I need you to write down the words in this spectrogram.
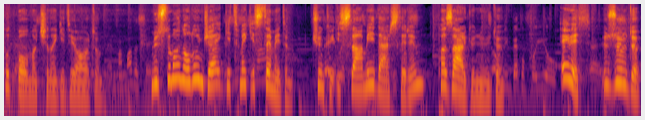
futbol maçına gidiyordum. Müslüman olunca gitmek istemedim. Çünkü İslami derslerim pazar günüydü. Evet, üzüldü.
